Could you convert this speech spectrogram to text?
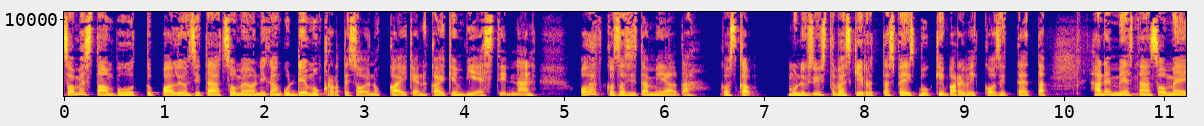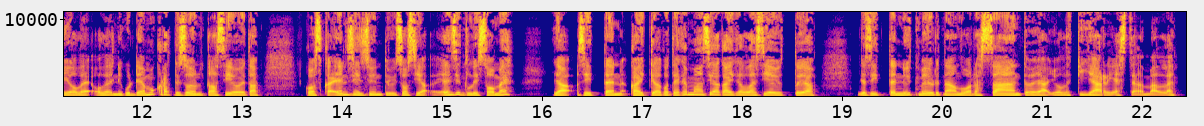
Somesta on puhuttu paljon sitä, että some on ikään kuin demokratisoinut kaiken, kaiken viestinnän. Oletko sä sitä mieltä? Koska mun yksi ystävä kirjoittaisi Facebookiin pari viikkoa sitten, että hänen mielestään some ei ole, ole niin kuin demokratisoinut asioita, koska ensin syntyi sosia- ensin tuli some ja sitten kaikki alkoi tekemään siellä kaikenlaisia juttuja ja sitten nyt me yritetään luoda sääntöjä jollekin järjestelmälle –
